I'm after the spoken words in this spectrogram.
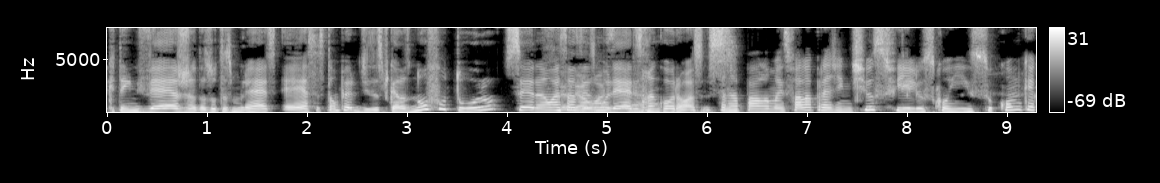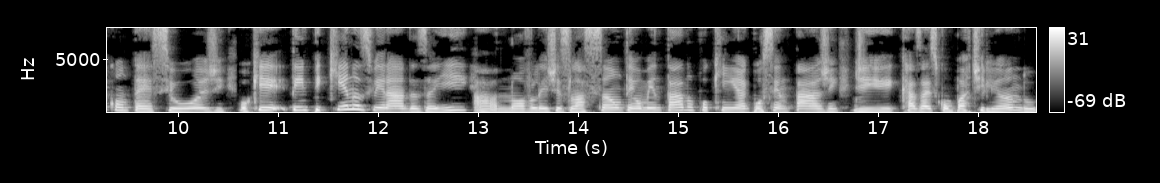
que tem inveja das outras mulheres, essas estão perdidas, porque elas no futuro serão, essas Serão as- ex-mulheres é. rancorosas. Ana Paula, mas fala pra gente, e os filhos com isso? Como que acontece hoje? Porque tem pequenas viradas aí, a nova legislação tem aumentado um pouquinho a porcentagem de casais compartilhando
